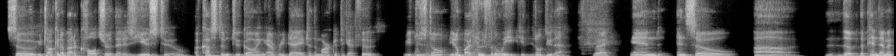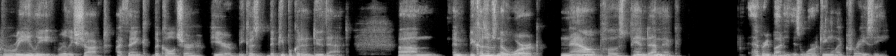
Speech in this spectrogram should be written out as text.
So mm-hmm. you're talking about a culture that is used to, accustomed to going every day to the market to get food. You just mm-hmm. don't, you don't buy food for the week. You, you don't do that. Right. And, and so uh, the the pandemic really really shocked i think the culture here because the people couldn't do that. Um, and because there was no work now post pandemic everybody is working like crazy.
